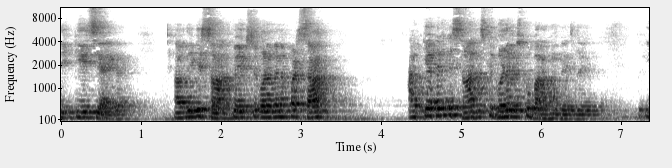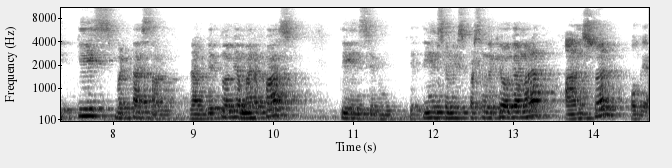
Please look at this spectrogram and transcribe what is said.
इक्कीस ही आएगा। अब देखिए सात को एक से गुणा करने पर सात। अब क्या करेंगे? सात इसके गुणे में इसको भाग में भेज देंगे। तो इक्कीस बट्टा सात। अब कितना हो गया हमारे पास? तीन सेमी ये तीन सेमी इस प्रश्न का क्या हो गया हमारा, आंसर हो गया।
